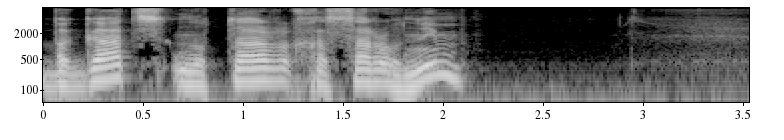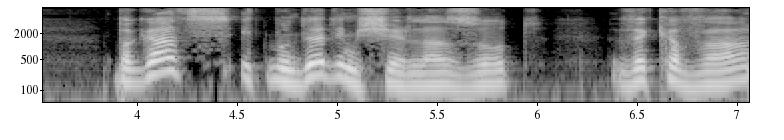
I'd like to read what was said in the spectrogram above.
בג"ץ נותר חסר אונים? בג"ץ התמודד עם שאלה זאת וקבע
